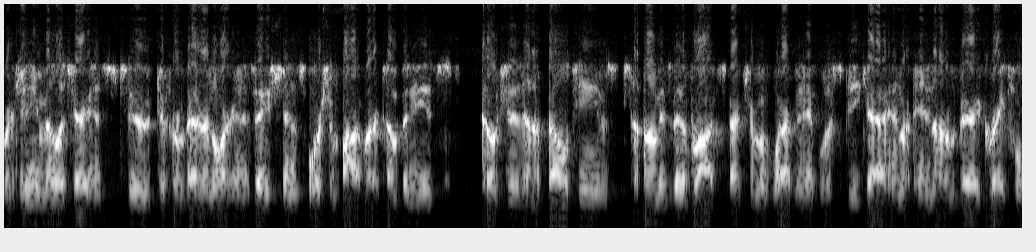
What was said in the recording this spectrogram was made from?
Virginia Military Institute, different veteran organizations, Fortune 500 companies, coaches, NFL teams. Um, it's been a broad spectrum of where I've been able to speak at, and, and I'm very grateful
